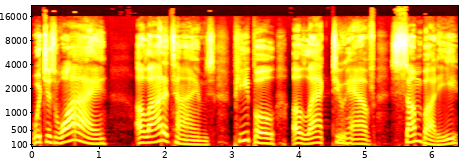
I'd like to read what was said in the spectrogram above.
which is why a lot of times people elect to have somebody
